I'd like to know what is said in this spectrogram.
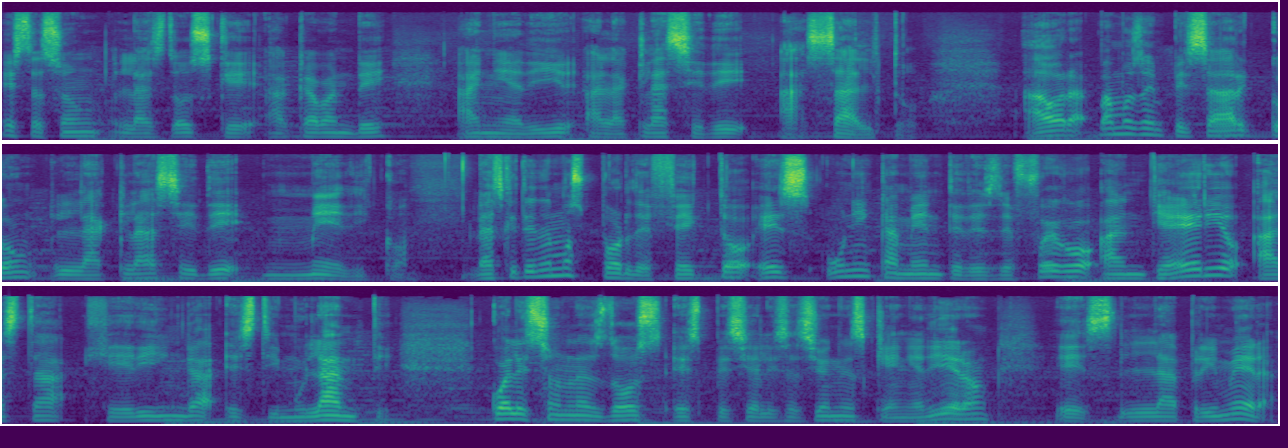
estas son las dos que acaban de añadir a la clase de asalto. Ahora vamos a empezar con la clase de médico. Las que tenemos por defecto es únicamente desde fuego antiaéreo hasta jeringa estimulante. ¿Cuáles son las dos especializaciones que añadieron? Es la primera,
